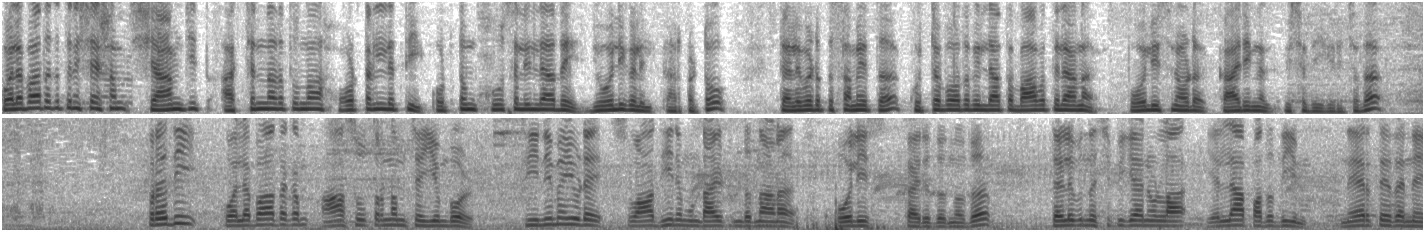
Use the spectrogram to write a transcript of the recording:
കൊലപാതകത്തിന് ശേഷം ശ്യാംജിത്ത് അച്ഛൻ നടത്തുന്ന ഹോട്ടലിലെത്തി ഒട്ടും കൂസലില്ലാതെ ജോലികളിൽ ഏർപ്പെട്ടു. തെളിവെടുപ്പ് സമയത്ത് കുറ്റബോധമില്ലാത്ത ഭാവത്തിലാണ് പോലീസിനോട് കാര്യങ്ങൾ വിശദീകരിച്ചത്. പ്രതി കൊലപാതകം ആസൂത്രണം ചെയ്യുമ്പോൾ സിനിമയുടെ സ്വാധീനമുണ്ടായിട്ടുണ്ടെന്നാണ് പോലീസ് കരുതുന്നത്. തെളിവ് നശിപ്പിക്കാനുള്ള എല്ലാ പദ്ധതിയും നേരത്തെ തന്നെ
